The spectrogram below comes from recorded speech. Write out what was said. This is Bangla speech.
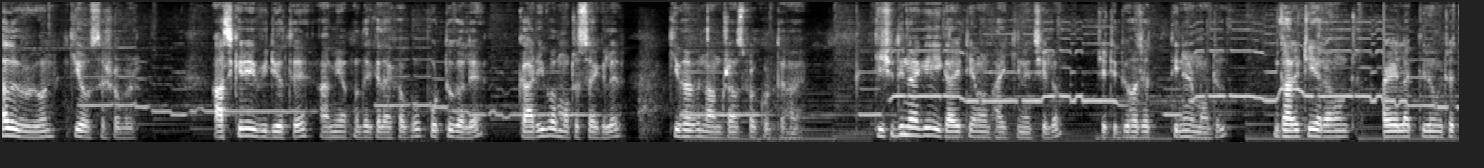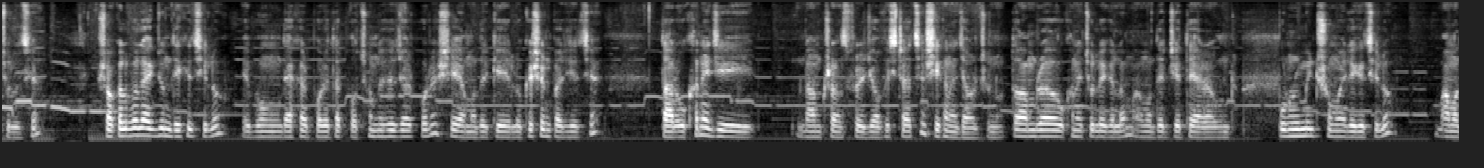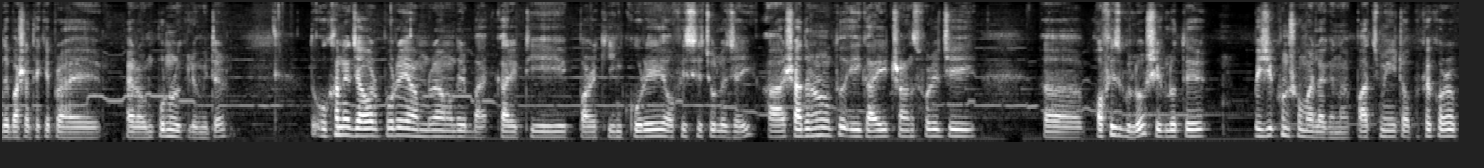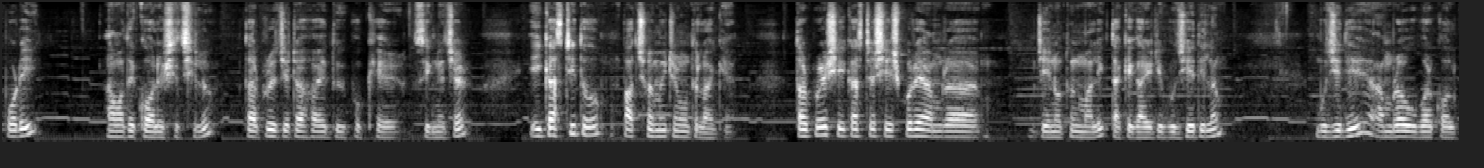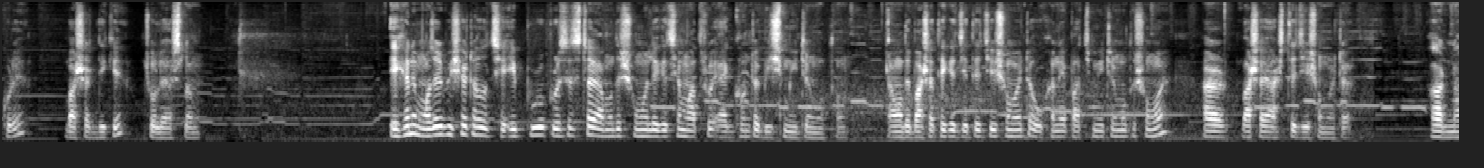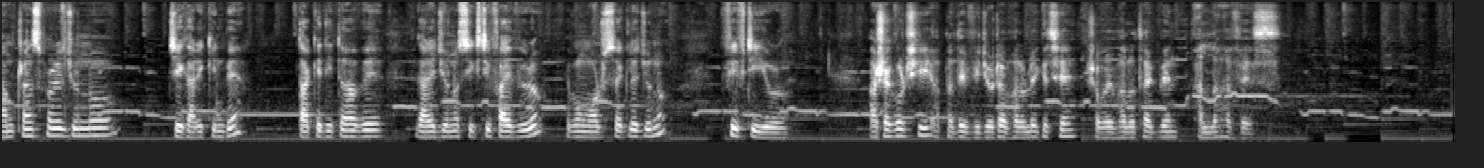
হ্যালো এভরিওয়ান কী অবস্থা সবার? আজকের এই ভিডিওতে আমি আপনাদেরকে দেখাবো পর্তুগালে গাড়ি বা মোটরসাইকেলের কীভাবে নাম ট্রান্সফার করতে হয়। কিছুদিন আগে এই গাড়িটি আমার ভাই কিনেছিল, যেটি দু হাজার তিনের মডেল গাড়িটি অ্যারাউন্ড আড়াই লাখ কিলোমিটার চলেছে। সকালবেলা একজন দেখেছিল এবং দেখার পরে তার পছন্দ হয়ে যাওয়ার পরে সে আমাদেরকে লোকেশন পাঠিয়েছে। তার ওখানে যে নাম ট্রান্সফারের যে অফিসটা আছে, সেখানে যাওয়ার জন্য। তো আমরা ওখানে চলে গেলাম। আমাদের যেতে অ্যারাউন্ড পনেরো মিনিট সময় লেগেছিল। আমাদের বাসা থেকে প্রায় অ্যারাউন্ড পনেরো কিলোমিটার। তো ওখানে যাওয়ার পরে আমরা আমাদের গাড়িটি পার্কিং করে অফিসে চলে যাই। আর সাধারণত এই গাড়ি ট্রান্সফারের যে অফিসগুলো সেগুলোতে বেশিক্ষণ সময় লাগে না। পাঁচ মিনিট অপেক্ষা করার পরেই আমাদের কল এসেছিল। তারপরে যেটা হয় দুই পক্ষের সিগনেচার এই কাজটি তো পাঁচ ছ মিনিটের মতো লাগে। তারপরে সেই কাজটা শেষ করে আমরা যে নতুন মালিক, তাকে গাড়িটি বুঝিয়ে দিলাম। বুঝিয়ে দিয়ে আমরা উবার কল করে বাসার দিকে চলে আসলাম। এখানে মজার বিষয়টা হচ্ছে, এই পুরো প্রসেসটায় আমাদের সময় লেগেছে মাত্র এক ঘণ্টা বিশ মিনিটের মতো। আমাদের বাসা থেকে যেতে যে সময়টা, ওখানে পাঁচ মিনিটের মতো সময়, আর বাসায় আসতে যে সময়টা। আর নাম ট্রান্সফারের জন্য যে গাড়ি কিনবে, তাকে দিতে হবে গাড়ির জন্য সিক্সটি ফাইভ ইউরো এবং মোটরসাইকেলের জন্য ফিফটি ইউরো আশা করছি আপনাদের ভিডিওটা ভালো লেগেছে। সবাই ভালো থাকবেন। আল্লাহ হাফেজ।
